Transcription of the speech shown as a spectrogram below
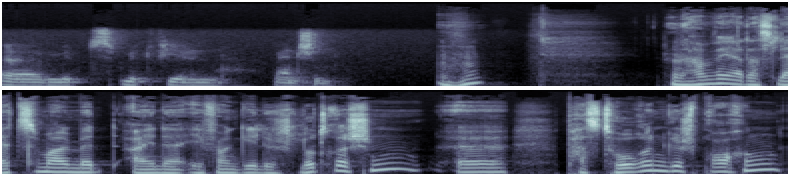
äh, mit, mit vielen Menschen. Mhm. Nun haben wir ja das letzte Mal mit einer evangelisch-lutherischen äh, Pastorin gesprochen.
